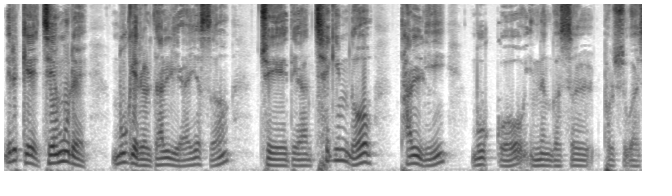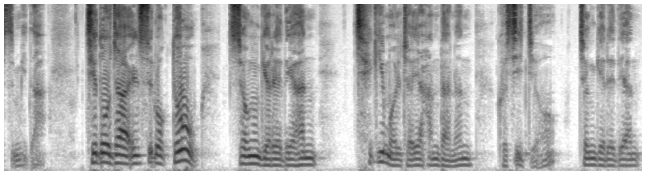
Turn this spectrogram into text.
이렇게 재물의 무게를 달리하여서 죄에 대한 책임도 달리 묻고 있는 것을 볼 수가 있습니다. 지도자일수록 더욱 정결에 대한 책임을 져야 한다는 것이죠. 정결에 대한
